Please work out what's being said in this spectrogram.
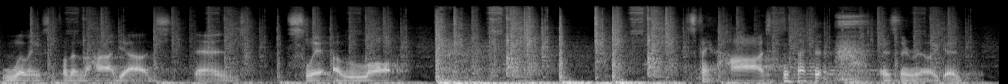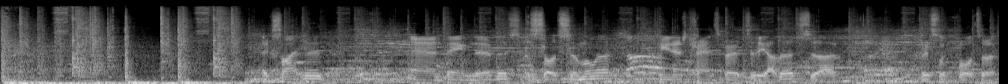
willing to put in the hard yards and sweat a lot. It's been hard. it's been really good. Excited and being nervous are so similar. You just transfer it to the other, so just look forward to it.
